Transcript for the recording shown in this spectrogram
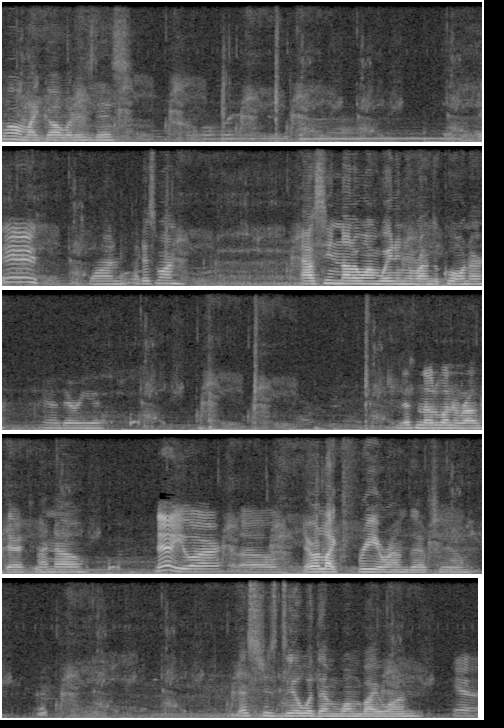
Oh my god, what is this? There's one. Oh, this one. I see another one waiting around the corner. Yeah, there he is. And there's another one around there too. I know. There you are. Hello. There are like three around there too. Let's just deal with them one by one. Yeah.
